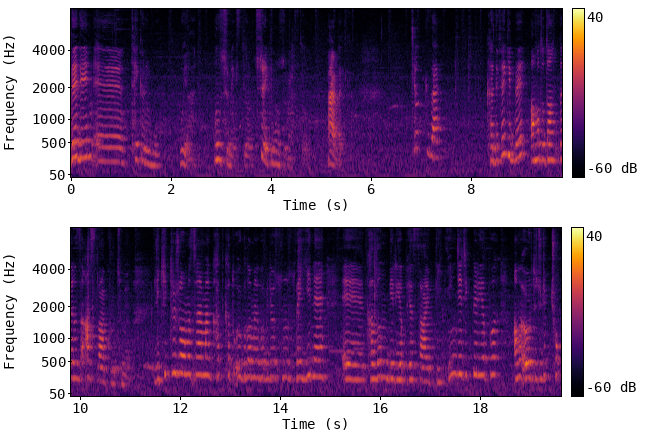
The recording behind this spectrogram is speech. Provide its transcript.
dediğim e, tek ürün bu. Bu yani. Bunu sürmek istiyorum. Sürekli bunu sürmek istiyorum. Her dakika. Çok güzel. Kadife gibi ama dudaklarınızı asla kurutmuyor. Likit ruj olmasına rağmen kat kat uygulama yapabiliyorsunuz ve yine e, kalın bir yapıya sahip değil. İncecik bir yapı ama örtücülük çok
